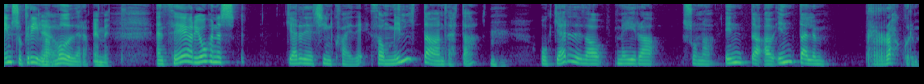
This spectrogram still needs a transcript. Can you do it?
eins og gríla móðu þeirra. Einmitt. En þegar Jóhannes gerði sín kvæði þá mildaði hann þetta mm -hmm. og gerði þá meira svona inda, af indælum prökkurum.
